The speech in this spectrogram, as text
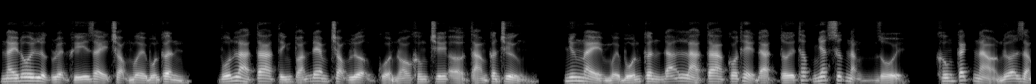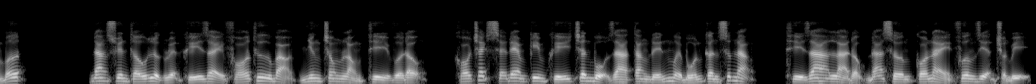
Này đôi lực luyện khí dày trọng 14 cân, vốn là ta tính toán đem trọng lượng của nó không chế ở 8 cân chừng, nhưng này 14 cân đã là ta có thể đạt tới thấp nhất sức nặng rồi, không cách nào nữa giảm bớt. Đang xuyên thấu lực luyện khí dày phó thư bảo nhưng trong lòng thì vừa động, khó trách sẽ đem kim khí chân bộ gia tăng đến 14 cân sức nặng, thì ra là độc đã sớm có này phương diện chuẩn bị.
